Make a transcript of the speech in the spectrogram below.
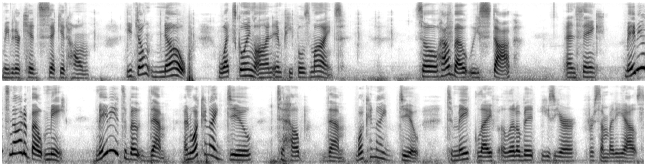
maybe their kids sick at home. You don't know what's going on in people's minds. So how about we stop and think maybe it's not about me. Maybe it's about them and what can I do to help them? What can I do to make life a little bit easier for somebody else?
